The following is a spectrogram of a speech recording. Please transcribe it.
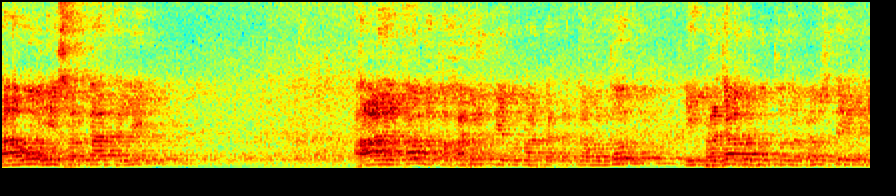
ನಾವು ಈ ಸರ್ಕಾರದಲ್ಲಿ ಆಡಳಿತ ಮತ್ತು ಅಭಿವೃದ್ಧಿಯನ್ನು ಮಾಡ್ತಾ ಮಾಡ್ತಕ್ಕಂಥ ಒಂದು ಈ ಪ್ರಜಾಪ್ರಭುತ್ವದ ವ್ಯವಸ್ಥೆಯಲ್ಲಿ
